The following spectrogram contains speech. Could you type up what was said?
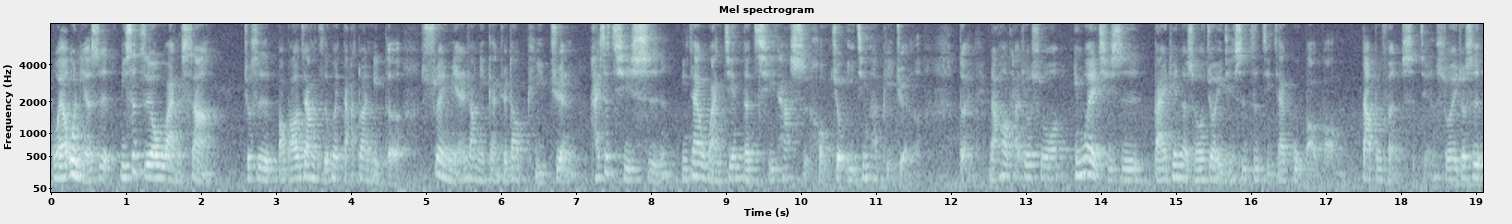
我要问你的是，你是只有晚上就是宝宝这样子会打断你的睡眠，让你感觉到疲倦，还是其实你在晚间的其他时候就已经很疲倦了？对，然后他就说，因为其实白天的时候就已经是自己在顾宝宝，大部分时间，所以就是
